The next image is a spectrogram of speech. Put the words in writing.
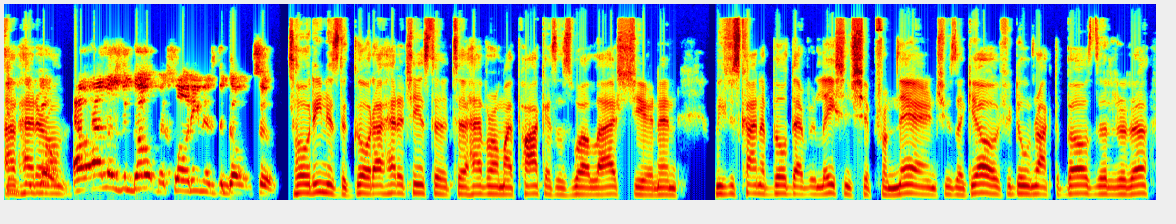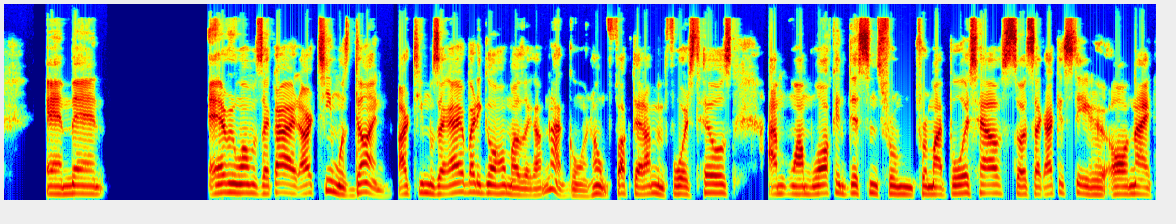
I've had her on. LL is the goat, but Claudine is the goat too. Claudine is the goat. I had a chance to to have her on my podcast as well last year, and then we just kind of built that relationship from there. And she was like, "Yo, if you're doing Rock the Bells, da da da,", da. and then everyone was like, "All right, our team was done. Our team was like, everybody go home." I was like, "I'm not going home. Fuck that. I'm in Forest Hills. I'm I'm walking distance from from my boy's house, so it's like I could stay here all night."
